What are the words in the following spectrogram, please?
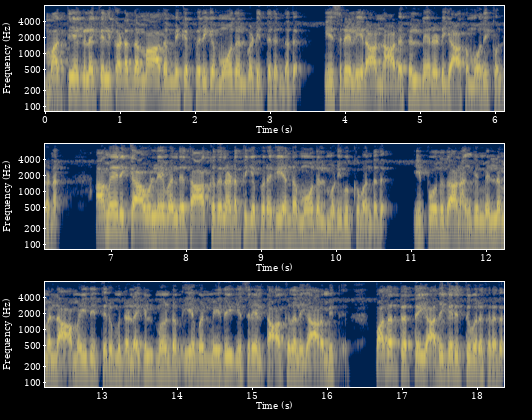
மத்திய கிழக்கில் கடந்த மாதம் மிகப்பெரிய மோதல் வெடித்திருந்தது. இஸ்ரேல் ஈரான் நாடுகள் நேரடியாக மோதிக்கொண்டன. அமெரிக்கா உள்ளே வந்து தாக்குதல் நடத்திய பிறகு அந்த மோதல் முடிவுக்கு வந்தது. இப்போதுதான் அங்கு மெல்ல மெல்ல அமைதி திரும்பும் நிலையில் மீண்டும் எமன் மீது இஸ்ரேல் தாக்குதலை ஆரம்பித்து பதற்றத்தை அதிகரித்து வருகிறது.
